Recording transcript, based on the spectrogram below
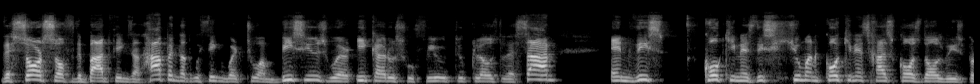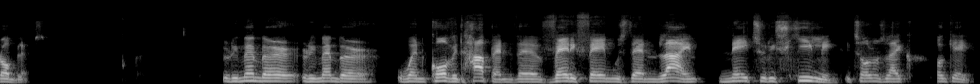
the source of the bad things that happen, that we think we're too ambitious, we're Icarus who flew too close to the sun. And this cockiness, this human cockiness has caused all these problems. Remember, remember when COVID happened, the very famous then line, nature is healing. It's almost like, okay,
